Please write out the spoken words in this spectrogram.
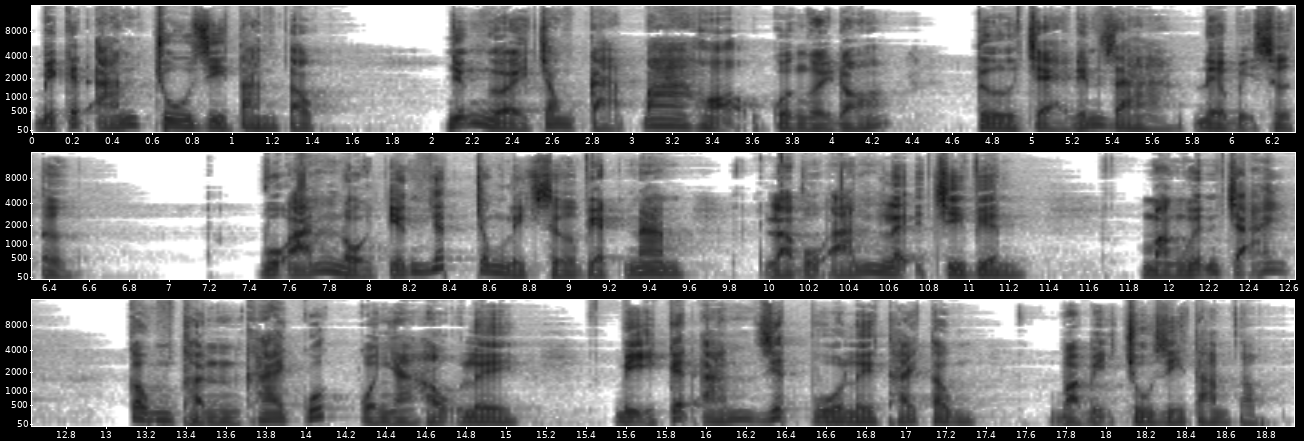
bị kết án chu di tam tộc, những người trong cả ba họ của người đó từ trẻ đến già đều bị xử tử. Vụ án nổi tiếng nhất trong lịch sử Việt Nam là vụ án Lệ Chi Viên, mà Nguyễn Trãi, công thần khai quốc của nhà Hậu Lê, bị kết án giết vua Lê Thái Tông và bị chu di tam tộc.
